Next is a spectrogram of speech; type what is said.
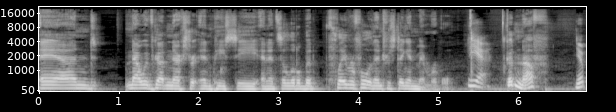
And now we've got an extra NPC, and it's a little bit flavorful and interesting and memorable. yeah. Good enough. Yep.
